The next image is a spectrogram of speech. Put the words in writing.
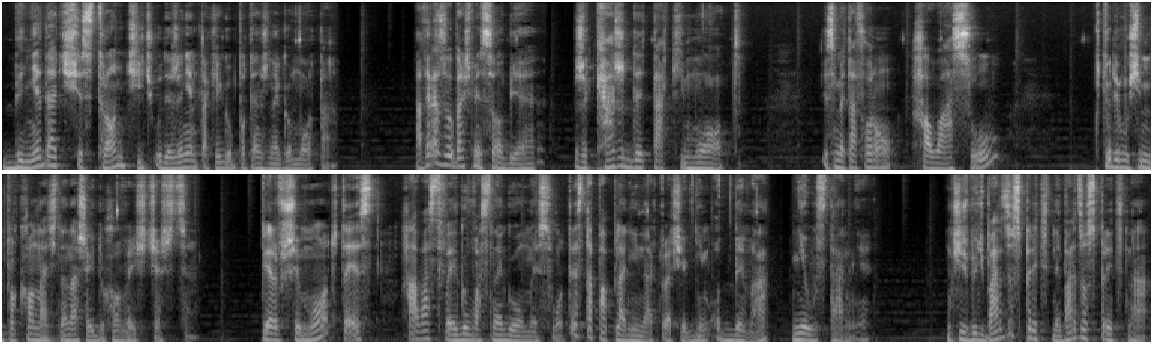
by nie dać się strącić uderzeniem takiego potężnego młota. A teraz wyobraźmy sobie, że każdy taki młot jest metaforą hałasu, który musimy pokonać na naszej duchowej ścieżce. Pierwszy młot to jest hałas Twojego własnego umysłu. To jest ta paplanina, która się w nim odbywa nieustannie. Musisz być bardzo sprytny, bardzo sprytna,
